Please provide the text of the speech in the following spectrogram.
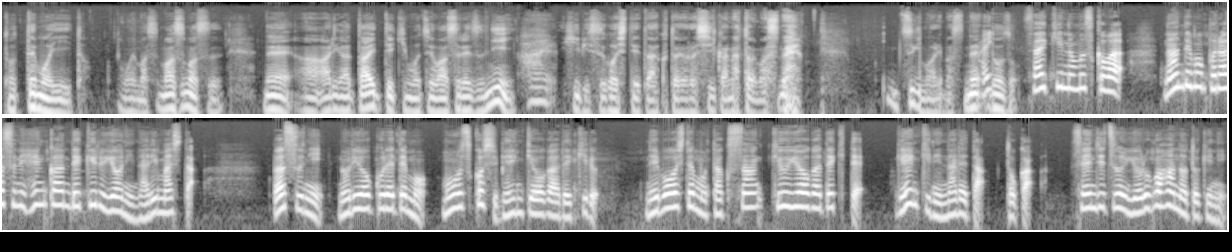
とってもいいと思います。ますますねあありがたいっていう気持ちを忘れずにはい。日々過ごしていただくとよろしいかなと思いますね次もありますね、はい。どうぞ。最近の息子は何でもプラスに変換できるようになりました。バスに乗り遅れてももう少し勉強ができる。寝坊してもたくさん休養ができて元気になれたとか。先日の夜ご飯の時に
